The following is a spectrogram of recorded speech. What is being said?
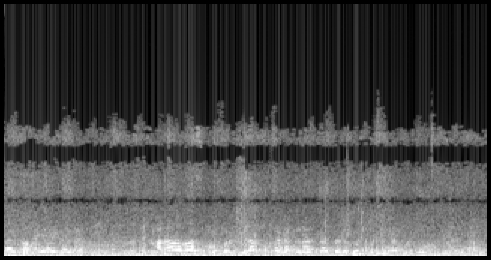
速いながら、そしてカラーマスクもこれ、フラットがなくなっちゃったので、これ250円。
